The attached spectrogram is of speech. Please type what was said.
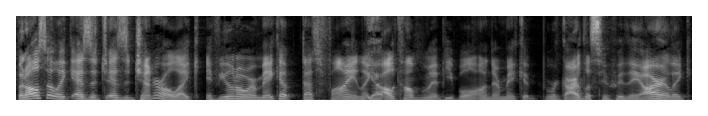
But also, like as a as a general, like if you want to wear makeup, that's fine. Like Yep. I'll compliment people on their makeup regardless of who they are. Like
